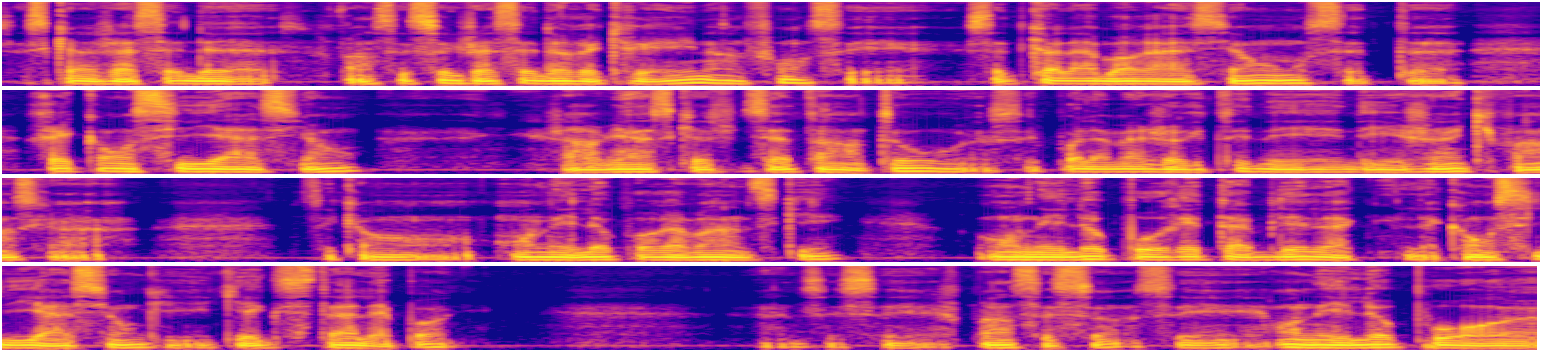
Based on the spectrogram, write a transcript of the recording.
c'est ce que j'essaie de. Je pense c'est ça que j'essaie de recréer, dans le fond, c'est cette collaboration, cette euh, réconciliation. Je reviens à ce que je disais tantôt. C'est pas la majorité des, des gens qui pensent que c'est qu'on on est là pour revendiquer. On est là pour rétablir la, la conciliation qui, qui, existait à l'époque. je pense que c'est ça. C'est, on est là pour euh,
